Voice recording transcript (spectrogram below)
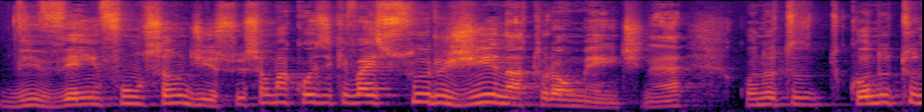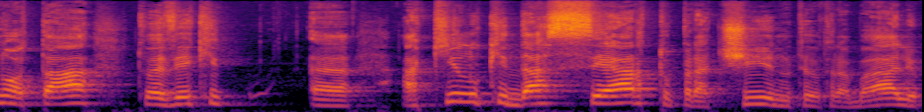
viver em função disso. Isso é uma coisa que vai surgir naturalmente, né? Quando tu, quando tu notar, tu vai ver que uh, aquilo que dá certo para ti no teu trabalho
